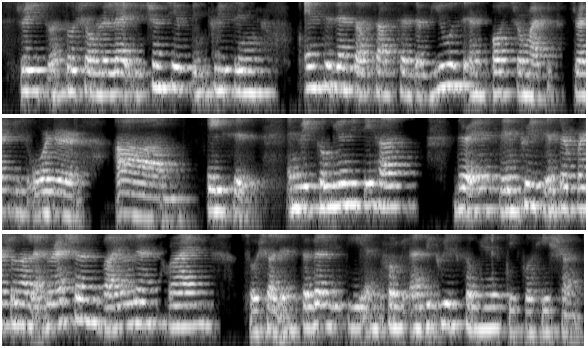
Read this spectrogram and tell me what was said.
strains on social relationship, increasing incidence of substance abuse and post-traumatic stress disorder um, cases. And with community health, there is increased interpersonal aggression, violence, crime, social instability, and, com- and decreased community cohesion.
